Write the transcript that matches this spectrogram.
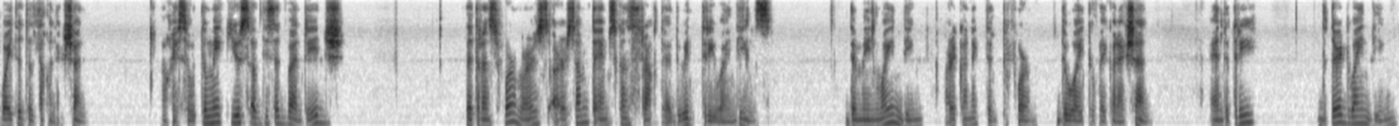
Y to delta connection. Okay, so to make use of this advantage, the transformers are sometimes constructed with three windings. The main winding are connected to form the Y-to-Y connection, and the three, the third winding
